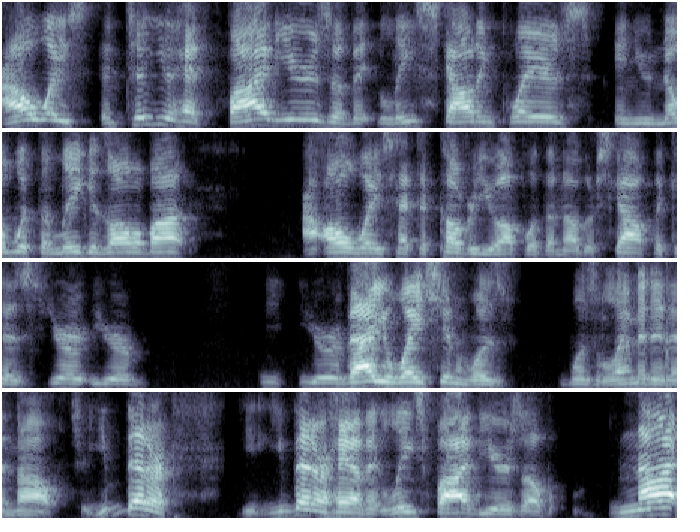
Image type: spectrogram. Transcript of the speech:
I always, until you had five years of at least scouting players and you know what the league is all about, I always had to cover you up with another scout because your your your evaluation was was limited in knowledge. You better you better have at least five years of not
